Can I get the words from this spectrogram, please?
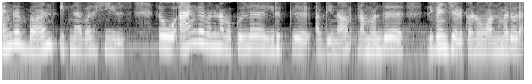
anger burns it never heals so anger வந்து நமக்குள்ளே இருக்குது அப்படின்னா நம்ம வந்து ரிவெஞ்ச் எடுக்கணும். அந்த மாதிரி ஒரு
